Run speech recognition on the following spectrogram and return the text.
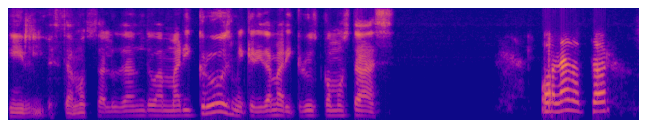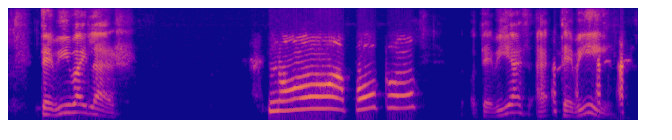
Y estamos saludando a Maricruz, mi querida Maricruz, ¿cómo estás? Hola, doctor. Te vi bailar. No, ¿a poco? Te vi, ah, te vi.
